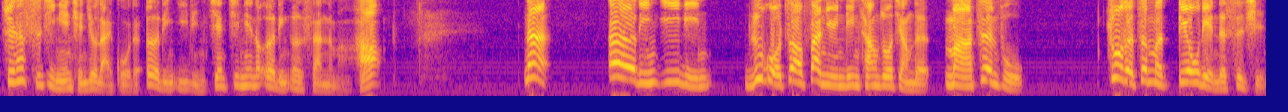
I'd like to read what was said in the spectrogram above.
所以他十几年前就来过的。二零一零，今今天都二零二三了嘛。好，那二零一零，如果照范云林昶佐讲的，马政府做了这么丢脸的事情，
